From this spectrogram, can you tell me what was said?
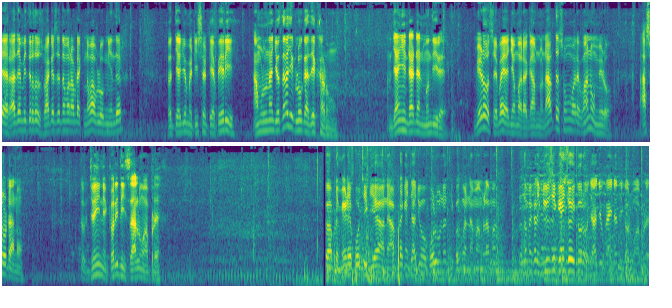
રાધે રાધે મિત્ર, તો સ્વાગત છે તમારા આપણે એક નવા બ્લોગની અંદર. તો અત્યારે જો મેં ટી શર્ટ ત્યાં પહેરી, આમળું ના જોતા હોય એક લોગા દેખાડું હું. અને જઈએ મંદિરે. મેળો છે ભાઈ આજે અમારા ગામનો. ને આવતા સોમવારે વાનો મેળો, આસોટાનો. તો જઈને કરી દઈ ચાલું આપણે. તો આપણે મેળે પહોંચી ગયા અને આપણે કંઈ જાજુ બોલવું નથી ભગવાનના મામલામાં. તો તમે ખાલી મ્યુઝિક એન્જોય કરો, જાજુ કાંઈ નથી કરવું આપણે.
